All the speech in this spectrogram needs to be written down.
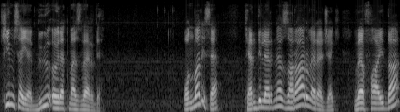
kimseye büyü öğretmezlerdi. Onlar ise kendilerine zarar verecek ve fayda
